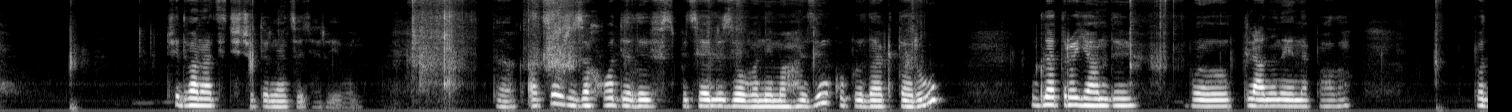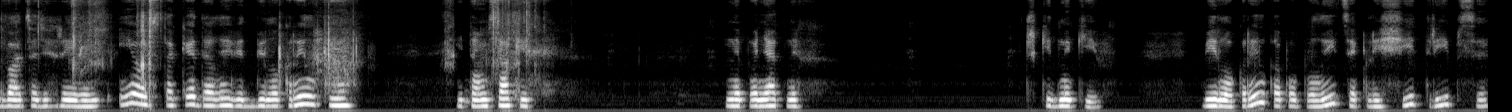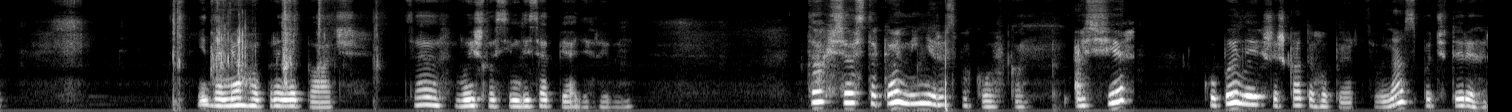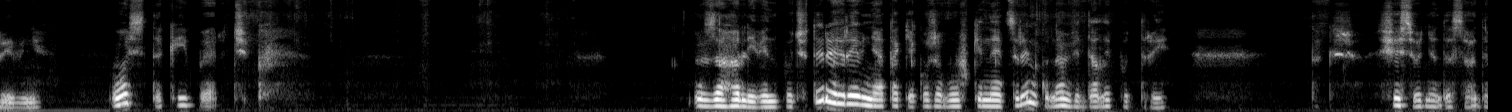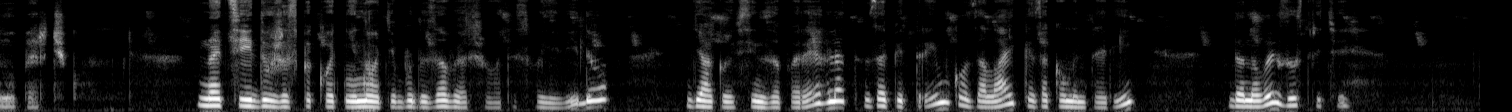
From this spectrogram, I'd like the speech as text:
Чи 12, чи 14 гривень. Так, а це вже заходили в спеціалізований магазин, купили актару для троянди, бо тля на напала по 20 гривень. І ось таке дали від білокрилки і там всяких непонятних шкідників. Білокрилка, пополиця, кліщі, тріпси. І до нього прилипач. Це вийшло 75 гривень. Так, що ось така міні-розпаковка. А ще купили шишкатого перцю. У нас по 4 гривні. Ось такий перчик. Взагалі він по 4 гривні, а так як уже був кінець ринку, нам віддали по 3. Так що, ще сьогодні досадимо перчику. На цій дуже спекотній ноті буду завершувати своє відео. Дякую всім за перегляд, за підтримку, за лайки, за коментарі. До нових зустрічей!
